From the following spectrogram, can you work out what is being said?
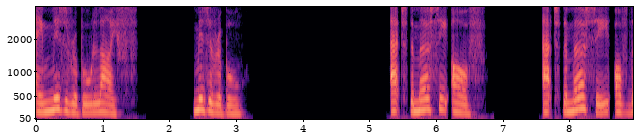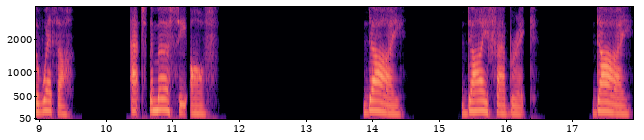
a miserable life, miserable. At the mercy of, at the mercy of the weather, at the mercy of. Dye, dye fabric, dye.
